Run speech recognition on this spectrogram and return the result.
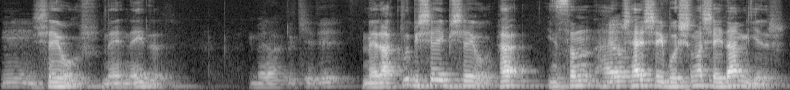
Hmm. şey olur. Ne neydi? Meraklı kedi. Meraklı bir şey bir şey olur. Ha insanın her, Ya- her şey başına şeyden mi gelir?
